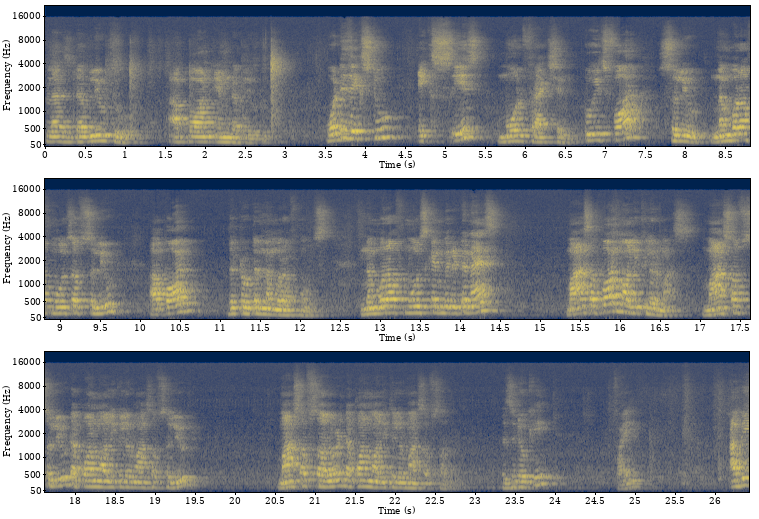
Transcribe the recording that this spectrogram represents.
plus W2 upon MW2. What is X2? X is mole fraction. 2 is for solute. Number of moles of solute upon the total number of moles. Number of moles can be written as mass upon molecular mass. Mass of solute upon molecular mass of solute. Mass of solvent upon molecular mass of solvent. Is it okay? Fine. अभी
